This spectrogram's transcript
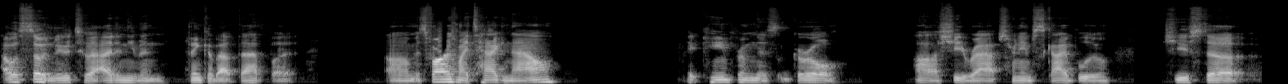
I was so new to it. I didn't even think about that. But um, as far as my tag now, it came from this girl. Uh, she raps. Her name's Sky Blue. She used to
